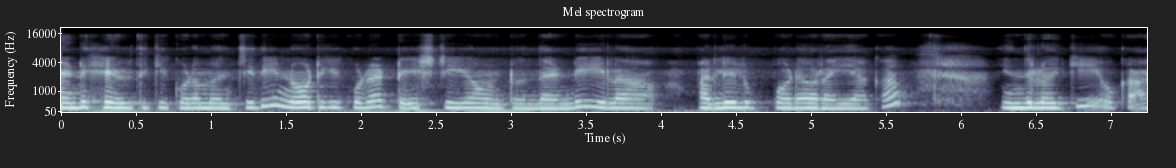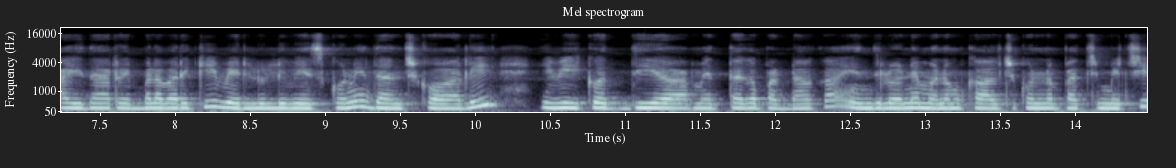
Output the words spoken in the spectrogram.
అండ్ హెల్త్కి కూడా మంచిది నోటికి కూడా టేస్టీగా ఉంటుందండి. ఇలా పల్లీలు పొడవరయ్యాక ఇందులోకి ఒక ఐదారు రెబ్బల వరకు వెల్లుల్లి వేసుకొని దంచుకోవాలి. ఇవి కొద్దిగా మెత్తగా పడ్డాక ఇందులోనే మనం కాల్చుకున్న పచ్చిమిర్చి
